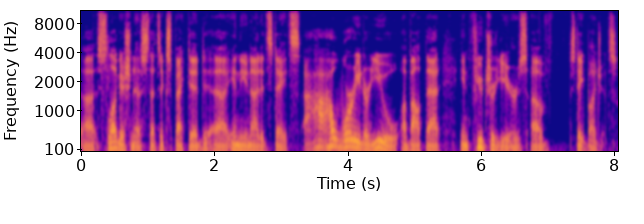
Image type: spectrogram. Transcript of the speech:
uh, sluggishness that's expected uh, in the United States. How, how worried are you about that in future years of state budgets?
